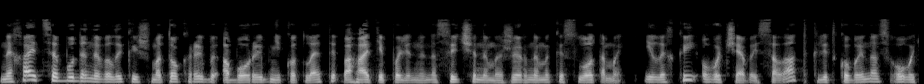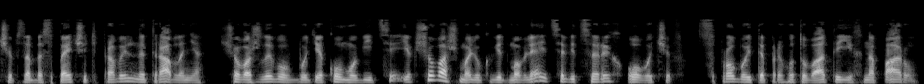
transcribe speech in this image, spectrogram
Нехай це буде невеликий шматок риби або рибні котлети, багаті поліненасиченими жирними кислотами, і легкий овочевий салат, клітковина з овочів забезпечить правильне травлення, що важливо в будь-якому віці. Якщо ваш малюк відмовляється від сирих овочів, спробуйте приготувати їх на пару.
